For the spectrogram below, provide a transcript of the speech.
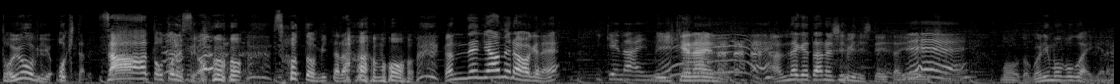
土曜日起きたらザーッと音ですよ。外見たらもう完全に雨なわけね。いけないね。いけないのよ。あんだけ楽しみにしていた遊園地ねももうどこにも僕は行けない。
